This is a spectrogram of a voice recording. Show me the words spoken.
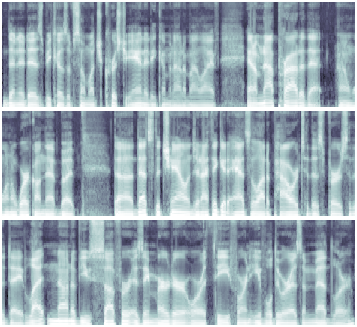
than it is because of so much Christianity coming out of my life. And I'm not proud of that. I want to work on that, but uh, that's the challenge. And I think it adds a lot of power to this verse of the day. Let none of you suffer as a murderer or a thief or an evildoer as a meddler.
